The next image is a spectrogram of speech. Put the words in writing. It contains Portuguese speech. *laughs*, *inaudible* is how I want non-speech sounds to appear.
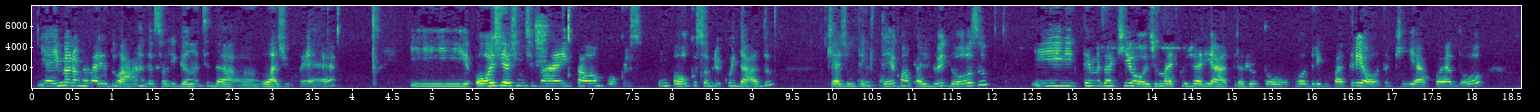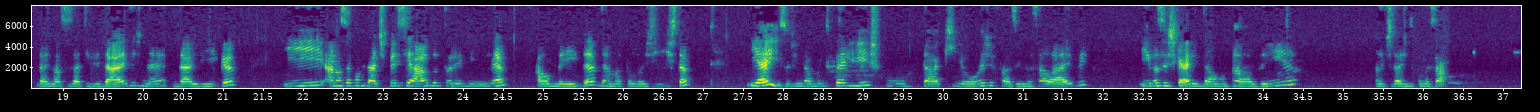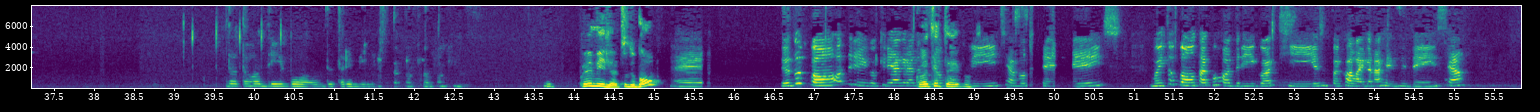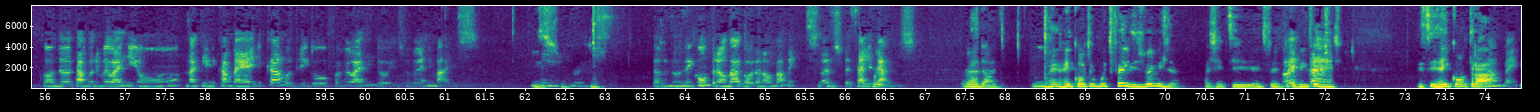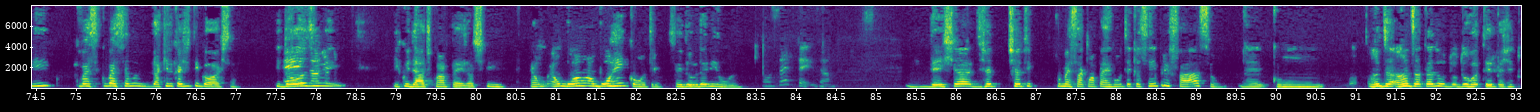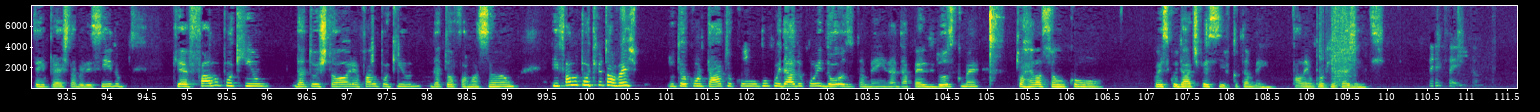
E aí, meu nome é Maria Eduarda, eu sou ligante da Laje UPE. E hoje a gente vai falar um pouco, um pouco sobre o cuidado que a gente tem que ter com a pele do idoso. E temos aqui hoje o médico geriatra, Dr. Rodrigo Patriota, que é apoiador das nossas atividades, né, da Liga. E a nossa convidada especial, doutora Emília Almeida, dermatologista. E é isso, a gente está muito feliz por estar aqui hoje fazendo essa live. E vocês querem dar uma palavrinha antes da gente começar? Doutor Rodrigo, doutora Emília. Oi, Emília, tudo bom? Tudo bom, Rodrigo? Queria agradecer Quanto o tempo? convite a vocês. Muito bom estar com o Rodrigo aqui. A gente foi colega na residência. Quando eu estava no meu R1, na clínica médica, Rodrigo foi meu R2, foi meu R+. Isso. Estamos nos encontrando agora novamente, nas especialidades. É verdade. Um re- reencontro muito feliz, viu, Emília? A gente, a gente fica Pois bem é. feliz de se reencontrar Também. e conversa, conversando daquilo que a gente gosta. Idoso É, e, e cuidados com a pele. Acho que é um, é um bom, é um bom reencontro, sem dúvida nenhuma. Com certeza. Deixa, deixa, deixa eu te começar com uma pergunta que eu sempre faço, né, com, antes, antes até do, do, do roteiro que a gente tem pré-estabelecido, que é fala um pouquinho da tua história, fala um pouquinho da tua formação e fala um pouquinho, talvez, do teu contato com, com cuidado com o idoso também, né, da pele do idoso, como é tua relação com, com esse cuidado específico também. Fala aí um pouquinho pra gente. Perfeito.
